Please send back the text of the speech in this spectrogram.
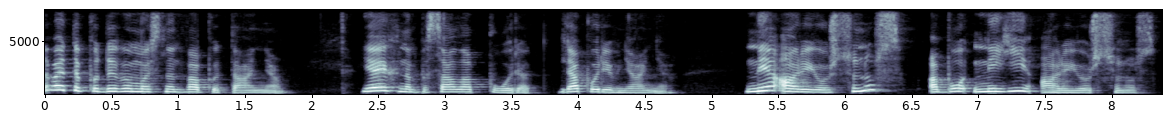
Давайте подивимось на два питання. Я їх написала поряд для порівняння. Не аріорсунус або не ї аріорсунус.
